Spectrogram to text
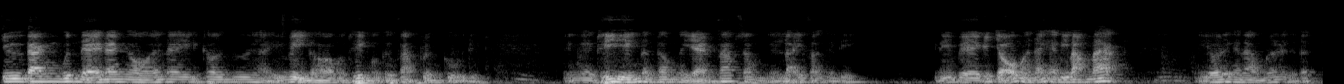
chư tăng huynh đệ đang ngồi ở đây, thôi ngươi hãy vì họ mà thuyết một từ pháp lần cuối đi. Thì ngày thủy hiển thành thông, ngày giảng pháp xong, ngày lại phật, ngày đi. Đi về cái chỗ mà nãy ngày bị bầm á. Vô đây ngày nào đó là người tịch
